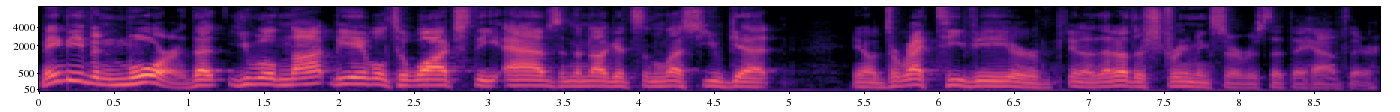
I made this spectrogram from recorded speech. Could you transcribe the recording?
Maybe even more that you will not be able to watch the Avs and the Nuggets unless you get, you know, Direct TV or, you know, that other streaming service that they have there.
